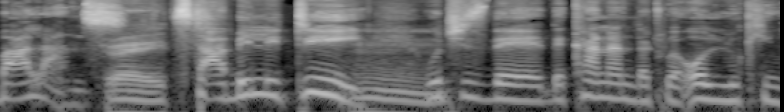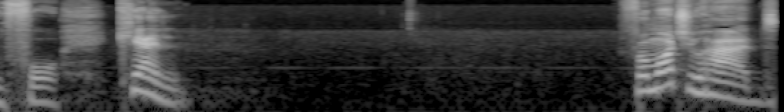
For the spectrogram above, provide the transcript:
balance, Right. stability, which is the the canon that we're all looking for. Ken, from what you had,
